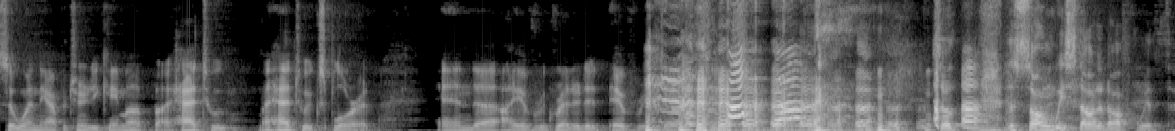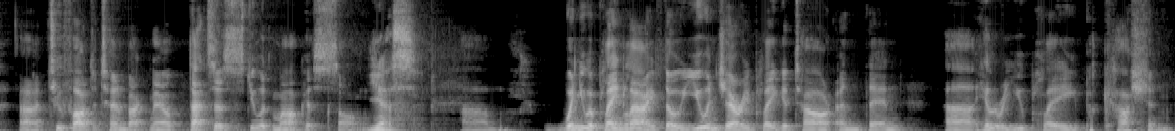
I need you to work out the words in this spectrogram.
So when the opportunity came up, I had to I had to explore it, and uh, I have regretted it every day. So the song we started off with, uh, "Too Far to Turn Back Now," that's a Stuart Marcus song. yes. When you were playing live, though, you and Jerry play guitar, and then uh, Hillary, you play percussion.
